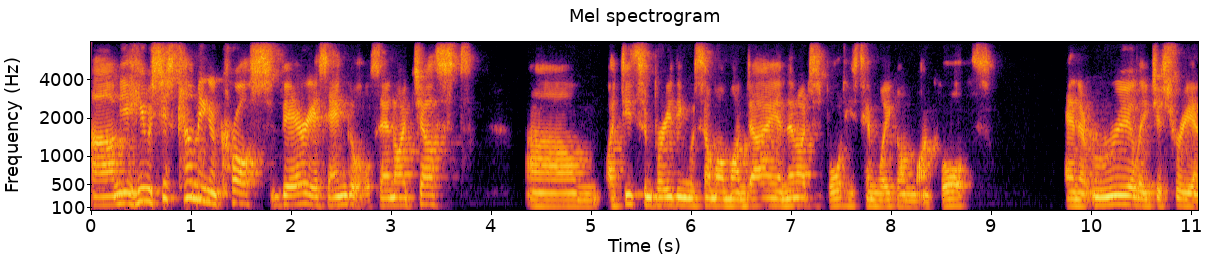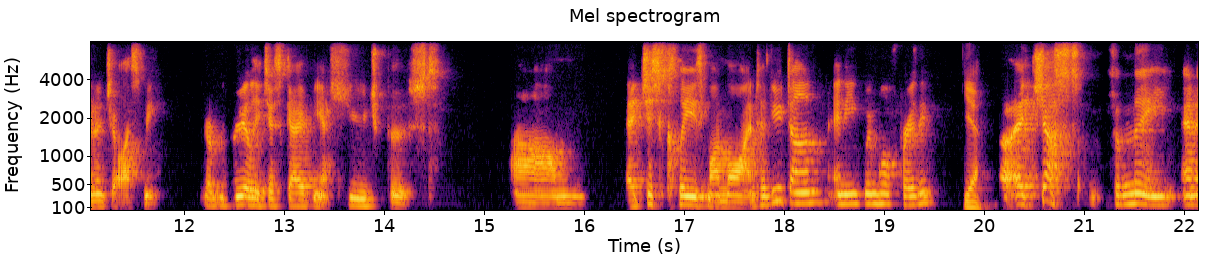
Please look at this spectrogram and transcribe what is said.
um, yeah, he was just coming across various angles, and I just um, I did some breathing with someone one day, and then I just bought his ten week online course, and it really just re-energized me. It really just gave me a huge boost. Um, it just clears my mind. Have you done any Wim Hof breathing? Yeah. Uh, it just for me, and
